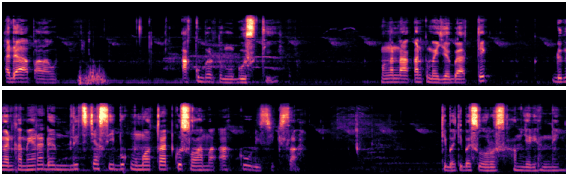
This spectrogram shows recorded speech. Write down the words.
Ada apa laut? Aku bertemu Gusti. Mengenakan kemeja batik dengan kamera dan blitznya sibuk memotretku selama aku disiksa. Tiba-tiba seluruh saham menjadi hening.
